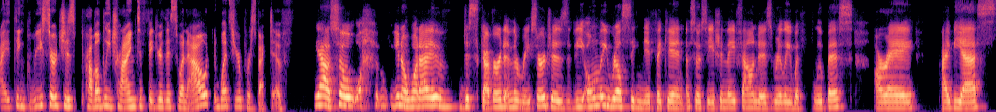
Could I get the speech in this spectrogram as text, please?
I think research is probably trying to figure this one out. What's your perspective? Yeah, so you know what I've discovered in the research is the only real significant association they found is really with lupus, RA, IBS,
